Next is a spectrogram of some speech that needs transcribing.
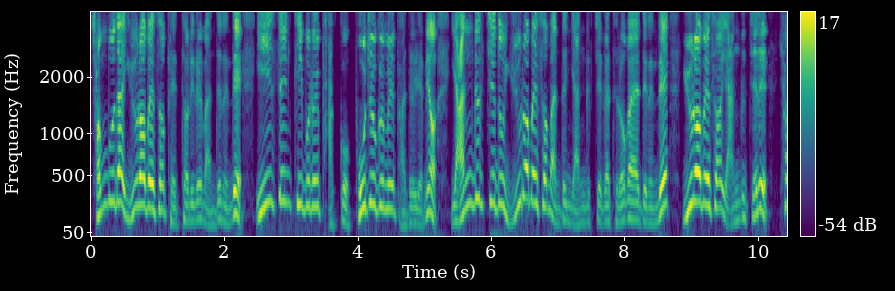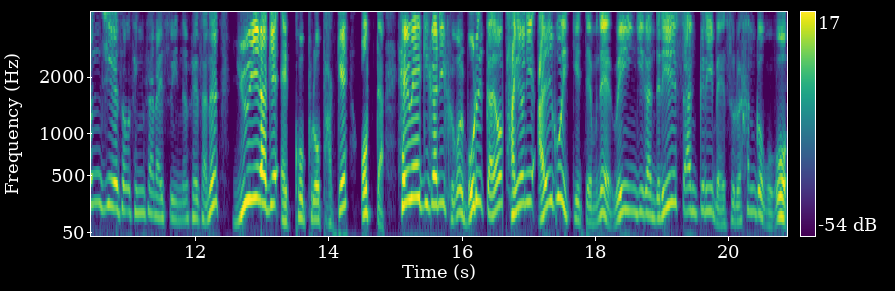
전부 다 유럽에서 배터리를 만드는데 인센티브를 받고 보조금을 받으려면 양극재도 유럽에서 만든 양극재가 들어가야 되는데 유럽에서 양극재를 현지에서 생산할 수 있는 회사는 유일하게 에코프로밖에 없다. 해외 기관 이 그걸 모를까요? 당연히 알고 있기 때문에 외인 기관들이 쌍끌이 매수를 한 거고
